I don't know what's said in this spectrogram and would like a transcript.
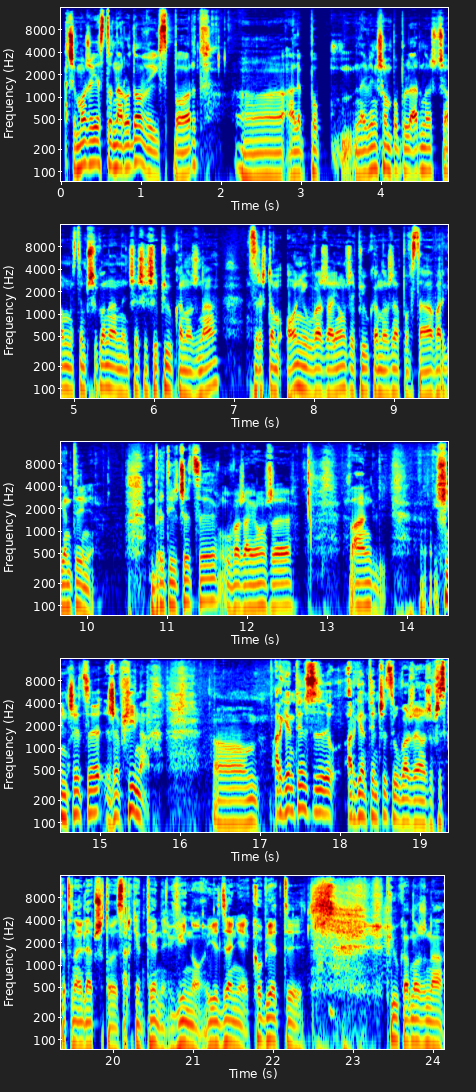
Znaczy, może jest to narodowy ich sport, e, ale po, największą popularnością, jestem przekonany, cieszy się piłka nożna. Zresztą oni uważają, że piłka nożna powstała w Argentynie. Brytyjczycy uważają, że w Anglii. Chińczycy, że w Chinach. Um, Argentyńcy, Argentyńczycy uważają, że wszystko to najlepsze to jest Argentyny. Wino, jedzenie, kobiety, piłka nożna.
